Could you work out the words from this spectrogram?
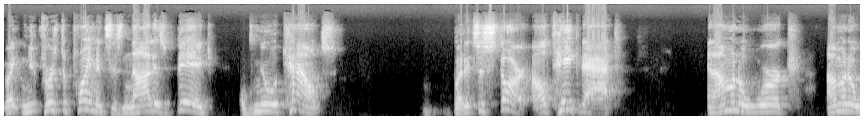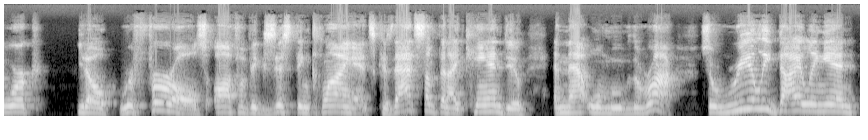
right. New, first appointments is not as big as new accounts, but it's a start. I'll take that, and I'm going to work. I'm going to work. You know, referrals off of existing clients because that's something I can do, and that will move the rock. So really dialing in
